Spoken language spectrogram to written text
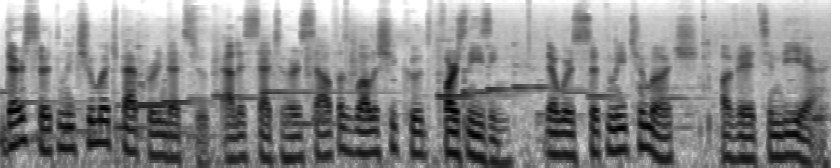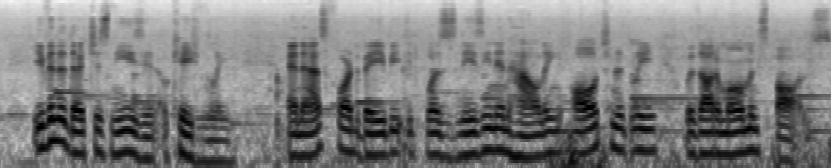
There's certainly too much pepper in that soup, Alice said to herself as well as she could for sneezing. There was certainly too much of it in the air. Even the Duchess sneezed occasionally. And as for the baby, it was sneezing and howling alternately without a moment's pause.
